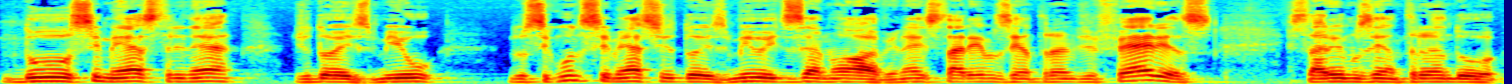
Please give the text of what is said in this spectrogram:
do semestre, né, de 2000, do segundo semestre de 2019, né? Estaremos entrando de férias, estaremos entrando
